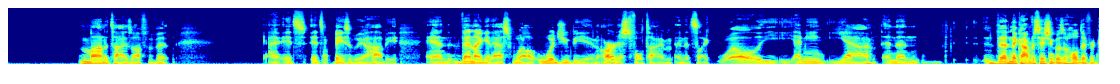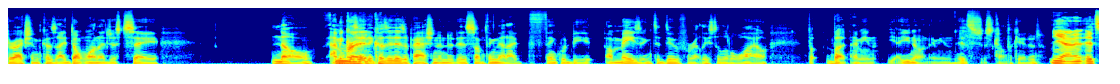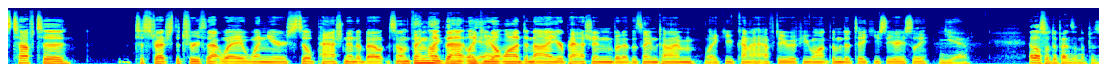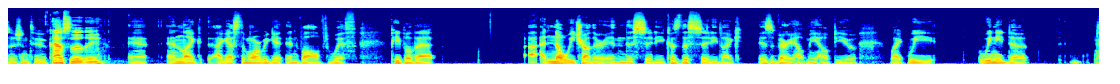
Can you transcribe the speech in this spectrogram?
monetize off of it, it's it's basically a hobby. And then I get asked, well, would you be an artist full time? And it's like, well, I mean, yeah. And then then the conversation goes a whole different direction because I don't want to just say no. I mean, because Right. it, because it is a passion and it is something that I think would be amazing to do for at least a little while. But but I mean, yeah, you know what I mean. It's just complicated. Yeah, and it's tough to to stretch the truth that way when you're still passionate about something like that. Like Yeah. you don't want to deny your passion, but at the same time, like you kind of have to if you want them to take you seriously. Yeah. It also depends on the position too. Absolutely. and, and like I guess the more we get involved with people that uh, know each other in this city, because this city like is very help me help you. Like we we need to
